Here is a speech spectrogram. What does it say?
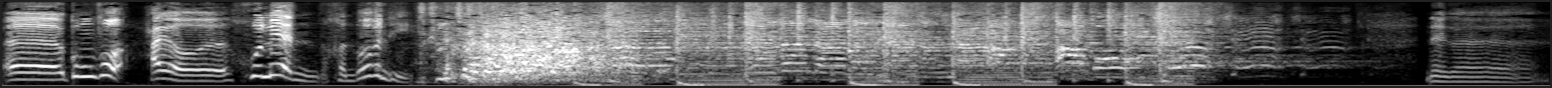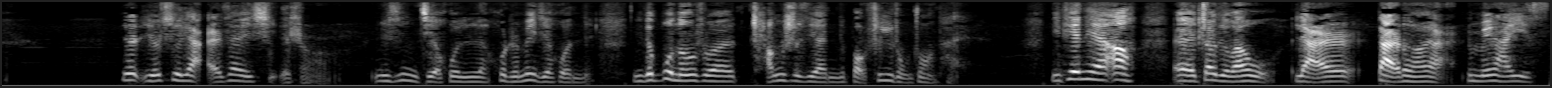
呃工作还有婚恋很多问题。那个。尤其俩人在一起的时候，你是你结婚了或者没结婚的，你都不能说长时间的保持一种状态。你天天啊，呃，朝九晚五，俩人大眼瞪小眼，就没啥意思。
